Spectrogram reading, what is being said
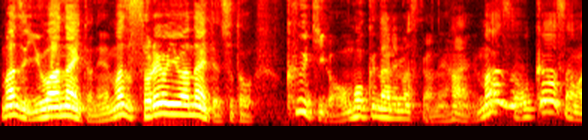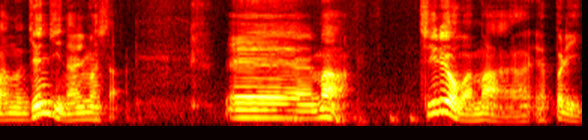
まず言わないとね。まずそれを言わないとちょっと空気が重くなりますからね。はい。まずお母さんはあの元気になりました。えー、まあ治療はまあやっぱり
